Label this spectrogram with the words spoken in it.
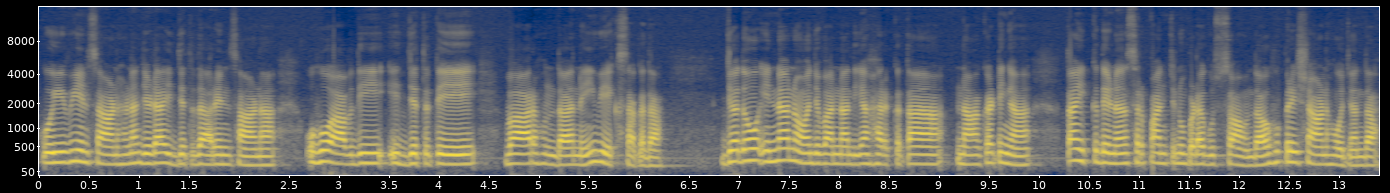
ਕੋਈ ਵੀ ਇਨਸਾਨ ਹੈ ਨਾ ਜਿਹੜਾ ਇੱਜ਼ਤਦਾਰ ਇਨਸਾਨ ਆ, ਉਹ ਆਪਦੀ ਇੱਜ਼ਤ ਤੇ ਵਾਰ ਹੁੰਦਾ ਨਹੀਂ ਵੇਖ ਸਕਦਾ। ਜਦੋਂ ਇਹਨਾਂ ਨੌਜਵਾਨਾਂ ਦੀਆਂ ਹਰਕਤਾਂ ਨਾ ਘਟੀਆਂ ਤਾਂ ਇੱਕ ਦਿਨ ਸਰਪੰਚ ਨੂੰ ਬੜਾ ਗੁੱਸਾ ਆਉਂਦਾ, ਉਹ ਪਰੇਸ਼ਾਨ ਹੋ ਜਾਂਦਾ।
